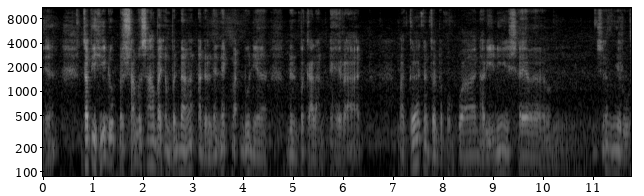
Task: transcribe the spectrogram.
ya. Tapi hidup bersama sahabat yang benar adalah nikmat dunia dan bekalan akhirat. Maka tuan-tuan dan puan hari ini saya saya menyeru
